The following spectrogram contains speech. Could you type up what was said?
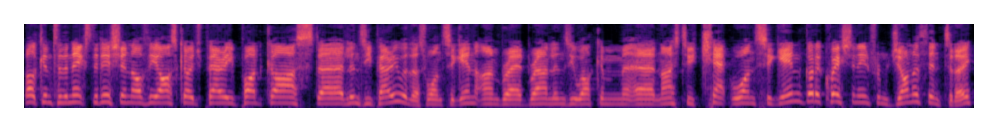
Welcome to the next edition of the Ask Coach Parry podcast. Uh, Lindsey Parry with us once again. I'm Brad Brown. Lindsay, welcome. Uh, nice to chat once again. Got a question in from Jonathan today.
